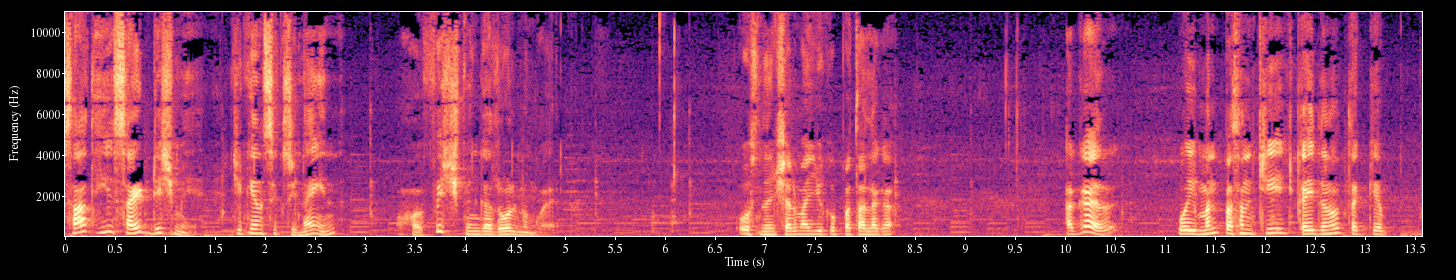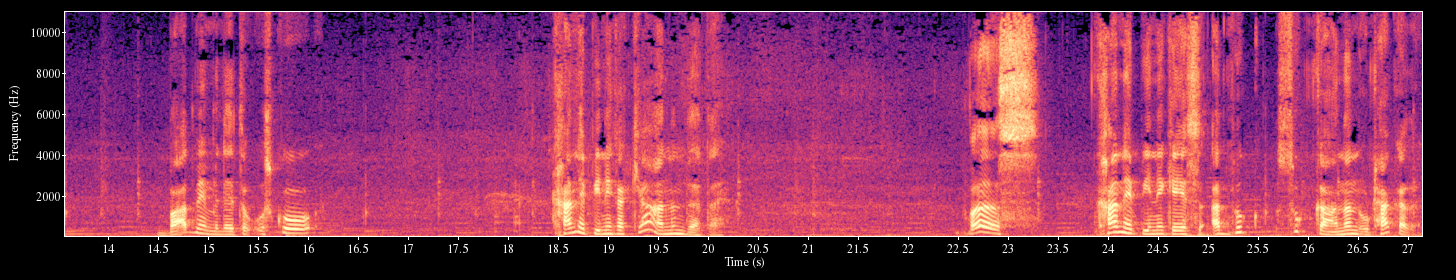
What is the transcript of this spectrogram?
साथ ही साइड डिश में चिकन 69 और फ़िश फिंगर रोल मंगवाए उस दिन शर्मा जी को पता लगा, अगर कोई मनपसंद चीज़ कई दिनों तक के बाद में मिले तो उसको खाने पीने का क्या आनंद रहता है? बस खाने पीने के इस अद्भुत सुख का आनंद उठाकर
